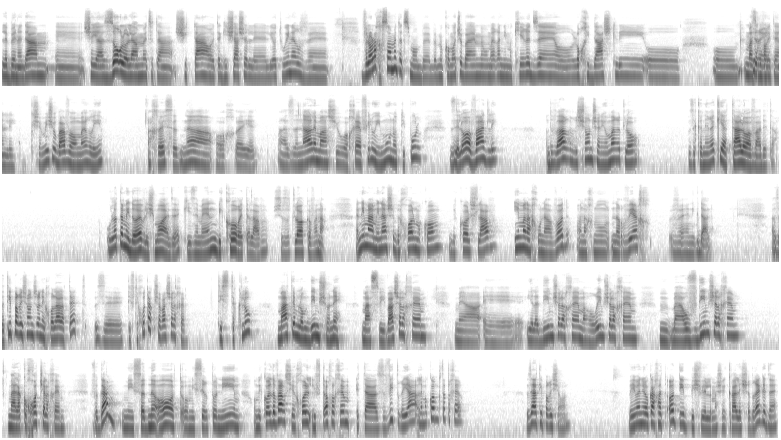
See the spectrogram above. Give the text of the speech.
לבן אדם אה, שיעזור לו לאמץ את השיטה או את הגישה של אה, להיות ווינר ו... ולא לחסום את עצמו במקומות שבהם הוא אומר אני מכיר את זה או לא חידשת לי או, או מה תראי, זה כבר ייתן לי. כשמישהו בא ואומר לי אחרי סדנה או אחרי האזנה למשהו, אחרי אפילו אימון או טיפול, זה לא עבד לי, הדבר הראשון שאני אומרת לו, זה כנראה כי אתה לא עבדת. הוא לא תמיד אוהב לשמוע את זה, כי זה מעין ביקורת עליו, שזאת לא הכוונה. אני מאמינה שבכל מקום, בכל שלב, אם אנחנו נעבוד, אנחנו נרוויח ונגדל. אז הטיפ הראשון שאני יכולה לתת זה תפתחו את ההקשבה שלכם. תסתכלו מה אתם לומדים שונה מהסביבה שלכם, מהילדים שלכם, מההורים שלכם, מהעובדים שלכם, מהלקוחות שלכם, וגם מסדנאות או מסרטונים או מכל דבר שיכול לפתוח לכם את הזווית ראייה למקום קצת אחר. זה הטיפ הראשון. ואם אני לוקחת עוד טיפ בשביל מה שנקרא לשדרג את זה,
